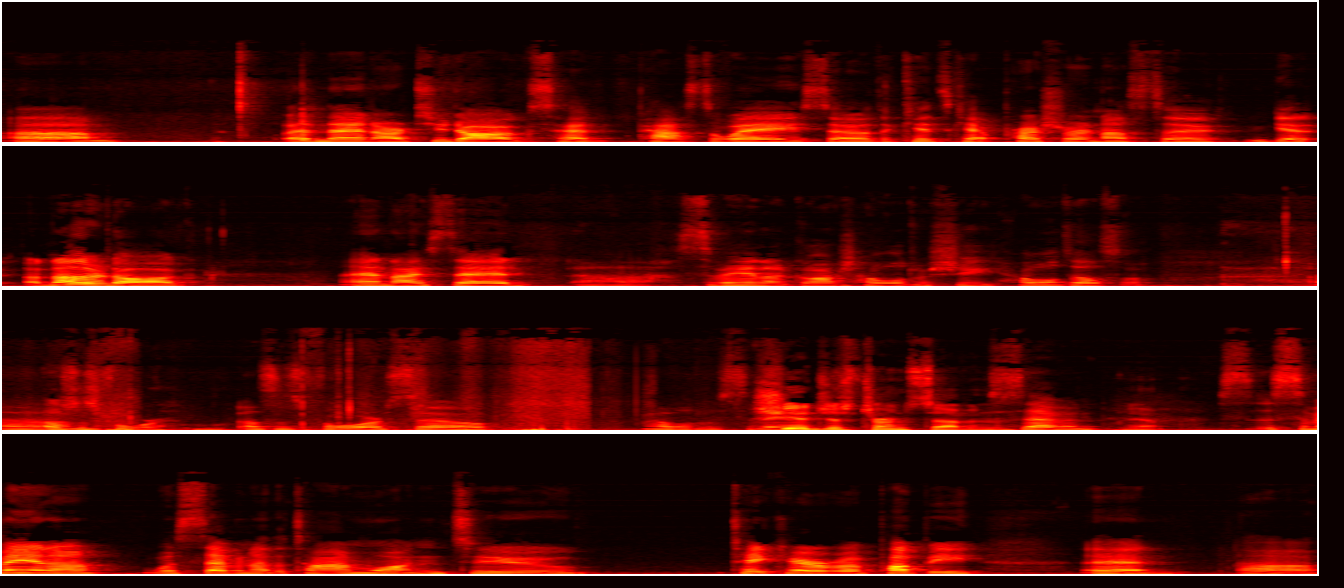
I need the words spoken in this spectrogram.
Um, and then our two dogs had passed away, so the kids kept pressuring us to get another dog. And I said, uh, Savannah, gosh, how old was she? How old's Elsa? Um, Elsa's four. Elsa's four, so how old was Savannah? She had just turned seven. seven. Yeah. S- Savannah was seven at the time, wanting to take care of a puppy, and uh,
